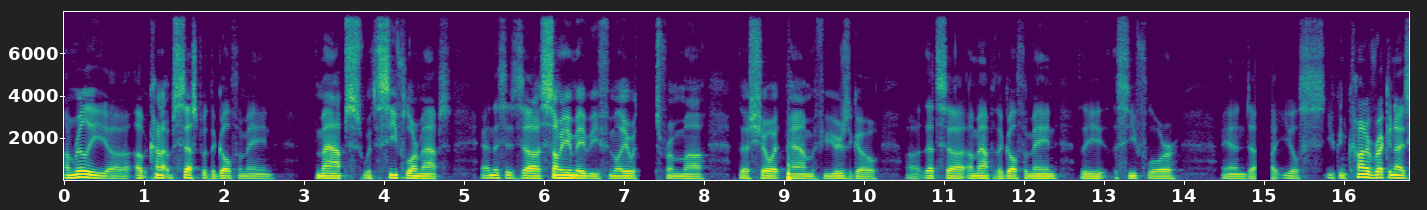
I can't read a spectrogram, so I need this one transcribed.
I'm really uh, kind of obsessed with the Gulf of Maine maps, with seafloor maps. And this is, uh, some of you may be familiar with this from uh, the show at PAM a few years ago. Uh, that's uh, a map of the Gulf of Maine, the, the seafloor. And uh, you'll, you can kind of recognize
